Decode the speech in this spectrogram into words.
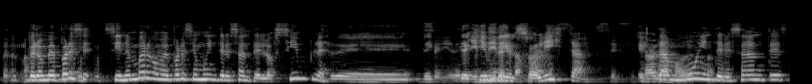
pero, no. Pero me parece, sin embargo, me parece muy interesante. Los simples de, de, Sí, de Kim Deal están solista. Sí, sí, están muy esto. interesantes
